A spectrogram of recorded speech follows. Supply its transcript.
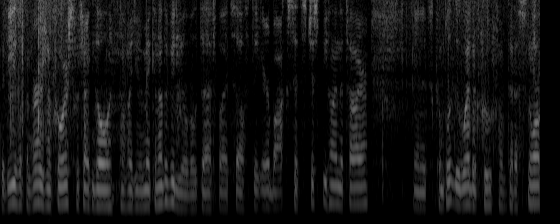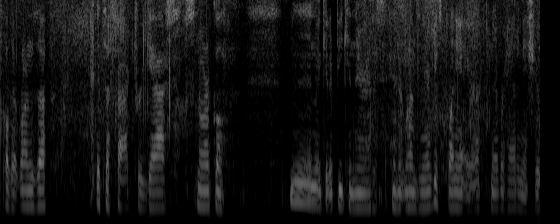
The diesel conversion, of course, which I can go and I might even make another video about that by itself. The airbox sits just behind the tire, and it's completely weatherproof. I've got a snorkel that runs up. It's a factory gas snorkel. And I get a peek in there and it runs in there. It gets plenty of air. Never had an issue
